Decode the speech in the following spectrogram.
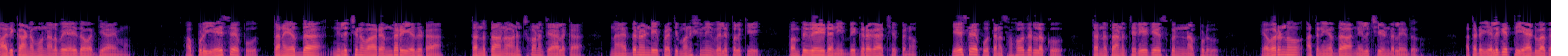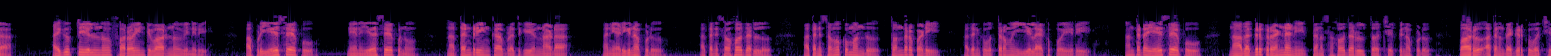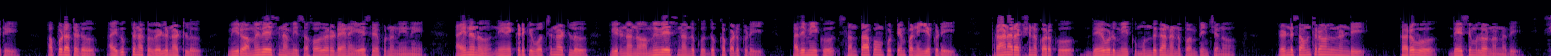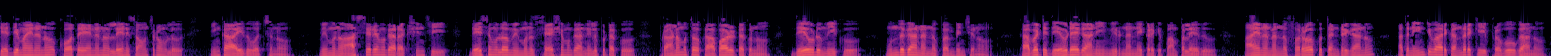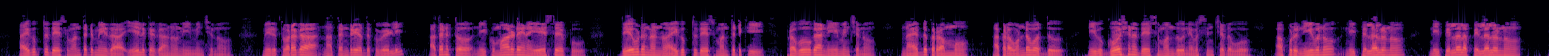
ఆదికాండము నలభై ఐదవ అధ్యాయము. అప్పుడు ఏసేపు తన యొద్ద నిలిచిన వారందరి ఎదుట తన్ను తాను అణుచుకొన చేలక నా యొద్ద నుండి ప్రతి మనిషిని వెలుపలికి పంపివేయుడని బిగ్గరగా చెప్పెను. ఏసేపు తన సహోదరులకు తన్ను తాను తెలియజేసుకున్నప్పుడు ఎవరునూ అతని యొద్ద నిలిచియుండలేదు అతడు ఎలుగెత్తి ఏడ్వగా ఐగుప్తీయులను ఫరో ఇంటివారును వినిరి. అప్పుడు ఏసేపు నేను ఏసేపును నా తండ్రి ఇంకా బ్రతికియున్నాడా అని అడిగినప్పుడు అతని సహోదరులు అతని సముఖమందు తొందరపడి అతనికి ఉత్తరము ఇయ్యలేకపోయిరి. అంతటా ఏసేపు నా దగ్గరకు రండని తన సహోదరులతో చెప్పినప్పుడు వారు అతని దగ్గరకు వచ్చిరి. అప్పుడతడు ఐగుప్తునకు వెళ్ళునట్లు మీరు అమ్మివేసిన మీ సహోదరుడైన ఏసేపును నేనే. అయినను నేనిక్కడికి వచ్చినట్లు మీరు నన్ను అమ్మివేసినందుకు దుఃఖపడకుడి. అది మీకు సంతాపం పుట్టింపనీయకుడి. ప్రాణరక్షణ కొరకు దేవుడు మీకు ముందుగా నన్ను పంపించెను. రెండు సంవత్సరముల నుండి కరువు దేశములోనున్నది. సేద్యమైనను కోతయైనను లేని సంవత్సరములు ఇంకా ఐదు వచ్చును. మిమ్మను ఆశ్చర్యముగా రక్షించి దేశములో మిమ్మను శేషముగా నిలుపుటకు ప్రాణముతో కాపాడుటకును దేవుడు మీకు ముందుగా నన్ను పంపించెను. కాబట్టి దేవుడే గాని మీరు నన్ను ఇక్కడికి పంపలేదు. ఆయన నన్ను ఫరోకు తండ్రిగాను అతని ఇంటి వారికందరికీ ప్రభువుగాను ఐగుప్తు దేశమంతటి మీద ఏలికగాను నియమించును. మీరు త్వరగా నా తండ్రి వద్దకు వెళ్ళి అతనితో నీ కుమారుడైన ఏసేపు దేవుడు నన్ను ఐగుప్తు దేశమంతటికి ప్రభువుగా నియమించను. నా యొద్దకు రమ్ము అక్కడ ఉండవద్దు నీవు ఘోషణ దేశమందు నివసించెదవు. అప్పుడు నీవును నీ పిల్లలను నీ పిల్లల పిల్లలను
